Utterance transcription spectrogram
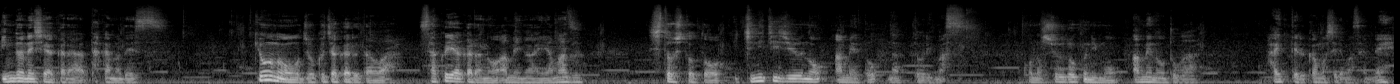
インドネシアから高野です。今日のジョクジャカルタは昨夜からの雨が止まずしとしとと一日中の雨となっております。この収録にも雨の音が入ってるかもしれませんね。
